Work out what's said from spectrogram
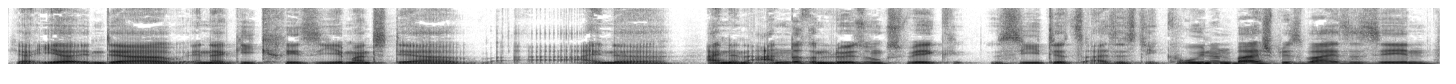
ja eher in der Energiekrise jemand, der eine, einen anderen Lösungsweg sieht, jetzt als es die Grünen beispielsweise sehen.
